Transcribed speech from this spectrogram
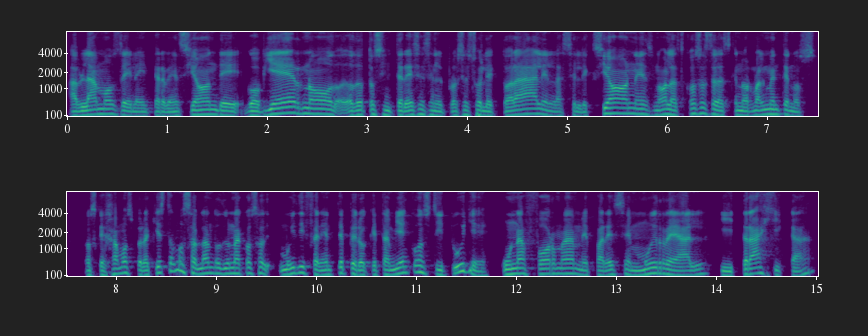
hablamos de la intervención de gobierno de otros intereses en el proceso electoral, en las elecciones, ¿no? Las cosas de las que normalmente nos, nos quejamos, pero aquí estamos hablando de una cosa muy diferente, pero que también constituye una forma, me parece, muy real y trágica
